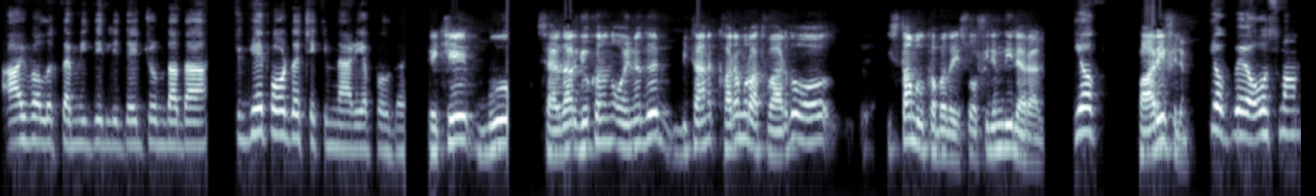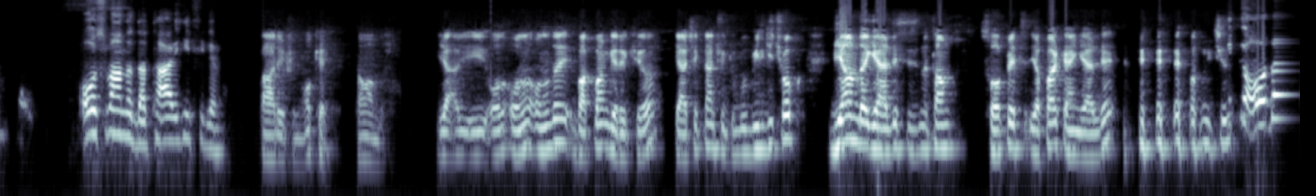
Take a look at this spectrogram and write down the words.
Ayvalık'ta, Midilli'de, Cunda'da. Çünkü hep orada çekimler yapıldı. Peki bu Serdar Gökhan'ın oynadığı bir tane Kara Murat vardı. O İstanbul Kabadayısı. O film değil herhalde. Yok, Tarihi film. yok böyle Osman Osmanlı'da tarihi film. Tarihi film. Okey. Tamamdır. Ya onu, onu da bakmam gerekiyor. Gerçekten çünkü bu bilgi çok bir anda geldi. Sizinle tam sohbet yaparken geldi. Onun için Çünkü o da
